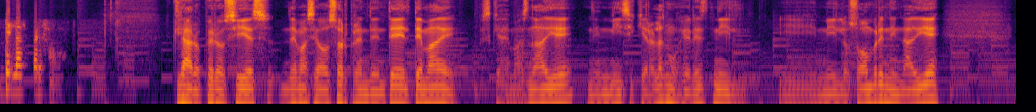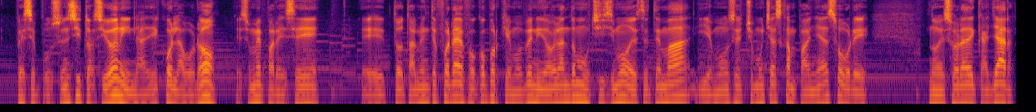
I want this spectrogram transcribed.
de las personas. Claro, pero sí es demasiado sorprendente el tema de pues, que además nadie, ni, siquiera las mujeres, ni, ni los hombres, ni nadie, pues se puso en situación y nadie colaboró. Eso me parece eh, totalmente fuera de foco porque hemos venido hablando muchísimo de este tema y hemos hecho muchas campañas sobre no es hora de callar.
